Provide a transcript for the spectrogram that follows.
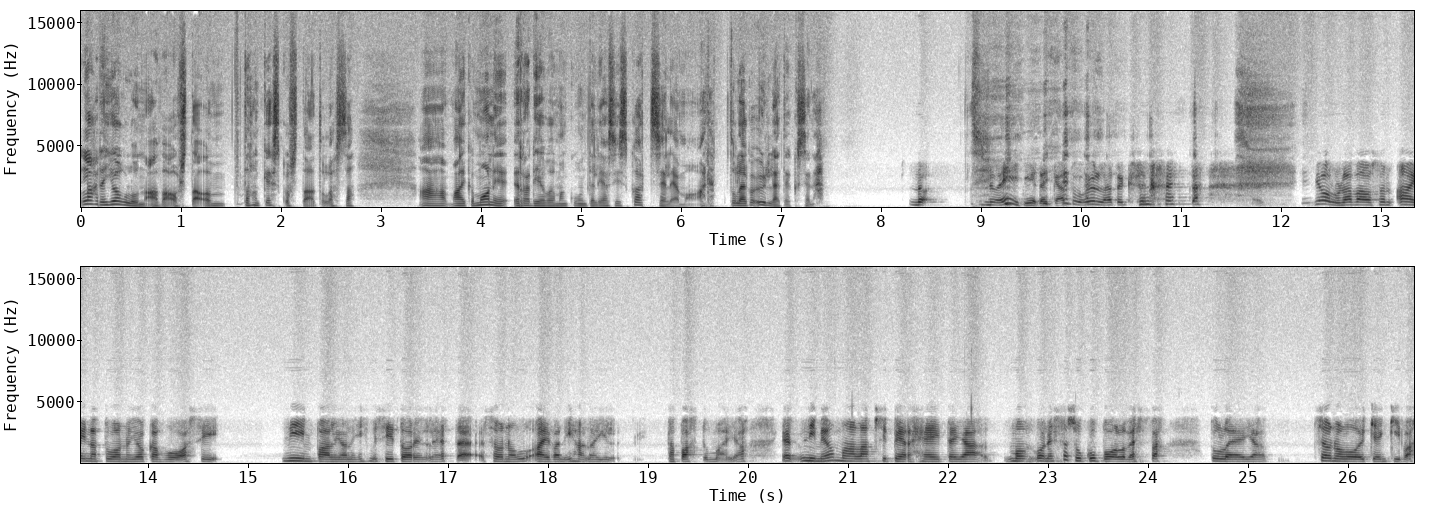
Lahden joulun avausta on tuohon keskustaan tulossa ää, aika moni radiovoiman kuuntelija siis katselemaan. Tuleeko yllätyksenä? No, no ei tietenkään tule yllätyksenä, että joulun avaus on aina tuonut joka vuosi niin paljon ihmisiä torille, että se on ollut aivan ihana tapahtuma ja, ja nimenomaan lapsiperheitä ja monessa sukupolvessa tulee ja se on ollut oikein kiva.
